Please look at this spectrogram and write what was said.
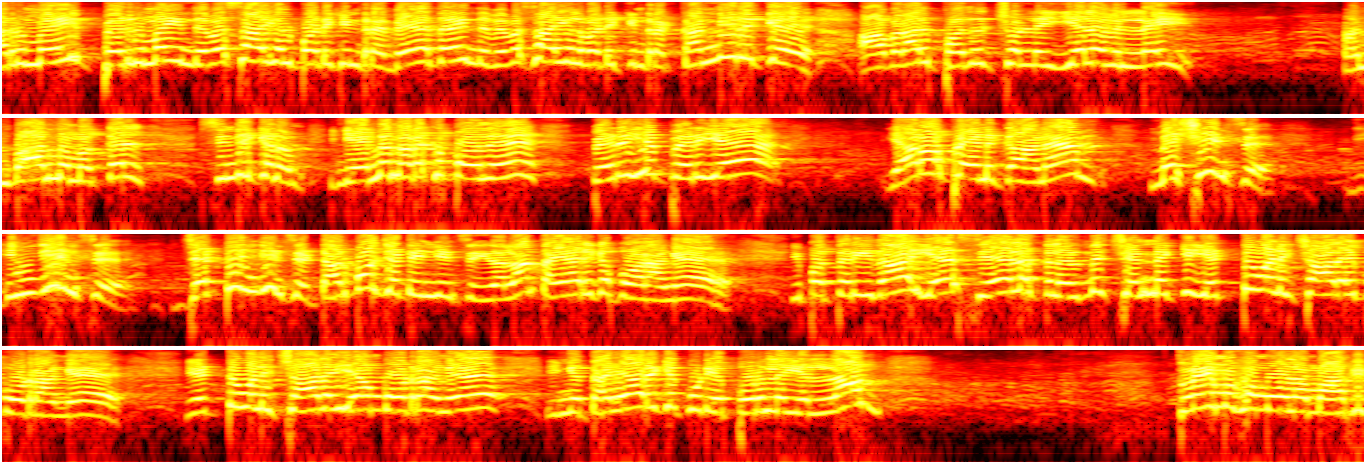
அருமை பெருமை இந்த விவசாயிகள் படுகின்ற வேதனை இந்த விவசாயிகள் படுகின்ற கண்ணீருக்கு அவரால் பதில் சொல்ல இயலவில்லை. அன்பார்ந்த மக்கள் சிந்திக்கணும். இங்க என்ன நடக்க போகுது? பெரிய பெரிய ஏரோப்ளேனுக்கான machines engines jet engines turbo jet engines இதெல்லாம் தயாரிக்க போறாங்க. இப்ப தெரியுதா? ஏன் சேலத்துல இருந்து சென்னைக்கு எட்டு வழி சாலை போடுறாங்க. எட்டு வழி சாலை ஏன் போடுறாங்க? இங்க தயாரிக்கக்கூடிய பொருளை எல்லாம் துறைமுகம் மூலமாக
